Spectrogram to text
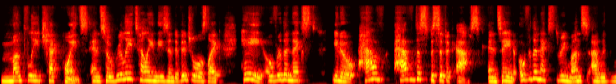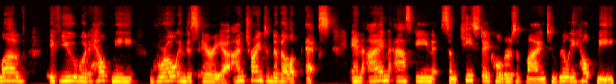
monthly checkpoints. And so really telling these individuals like, Hey, over the next, you know, have, have the specific ask and saying over the next three months, I would love if you would help me grow in this area. I'm trying to develop X and I'm asking some key stakeholders of mine to really help me.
